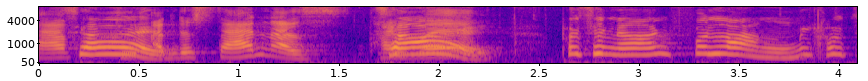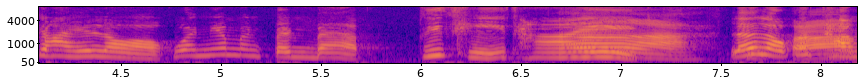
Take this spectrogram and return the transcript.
have ใช่ to understand us Thai ใช่ way เพราะฉะนั้นฝรั่งไม่เข้าใจหรอกว่าเนี่ยมันเป็นแบบ วิถีไทย อ่าแล้วเราก็ถูกต้ทำอง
